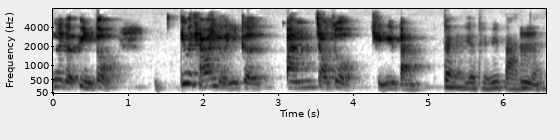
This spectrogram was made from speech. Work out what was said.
那个运动，因为台湾有一个班叫做。体育班，对，有体育班，对、嗯，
